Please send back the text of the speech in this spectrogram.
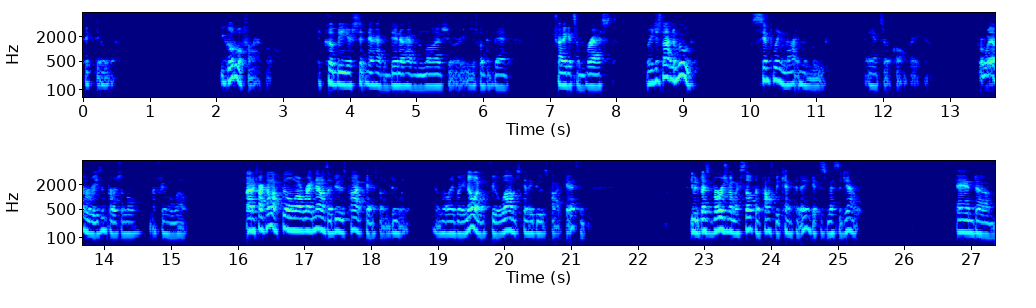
Take it the other way. You go to a fire call. It could be you're sitting there having dinner, having lunch, or you just went to bed, trying to get some rest, or you're just not in the mood. Simply not in the mood to answer a call right now. For whatever reason, personal, not feeling well. Matter of fact, I'm not feeling well right now as I do this podcast, but I'm doing it. I'm not letting anybody know I don't feel well. I'm just going to do this podcast and give you the best version of myself that I possibly can today and get this message out. And um,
